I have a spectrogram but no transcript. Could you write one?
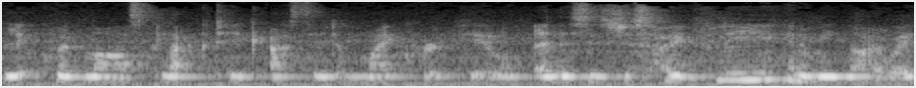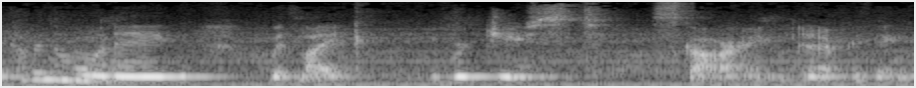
Liquid Mask Lactic Acid Micro Peel. And this is just hopefully gonna mean that I wake up in the morning with like reduced scarring and everything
